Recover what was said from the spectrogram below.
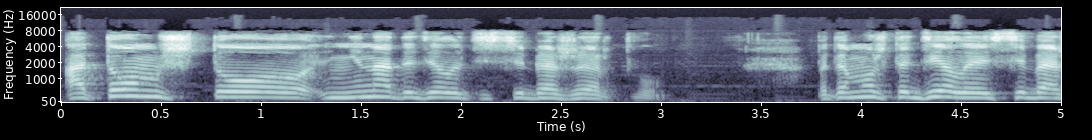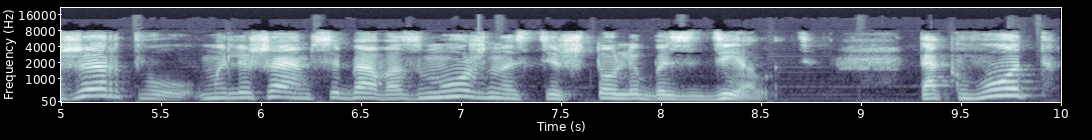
О том, что не надо делать из себя жертву. Потому что, делая из себя жертву, мы лишаем себя возможности что-либо сделать. Так вот,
